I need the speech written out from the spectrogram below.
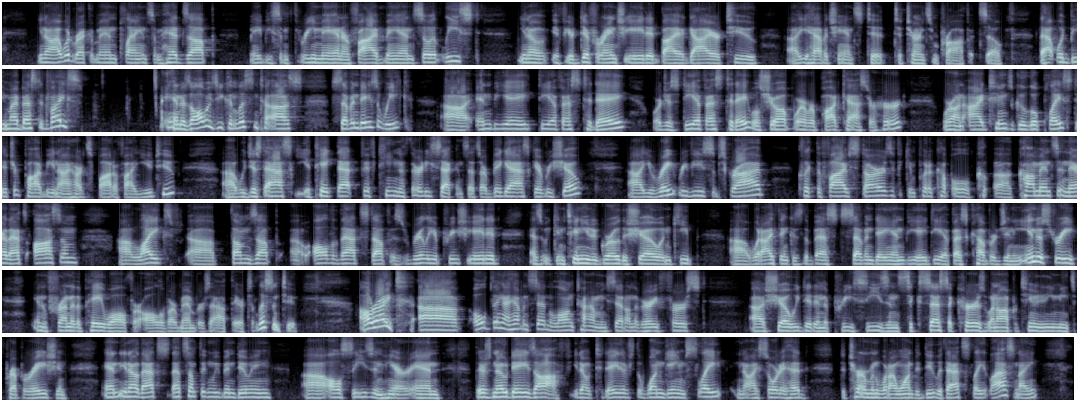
you know, I would recommend playing some heads up, maybe some three man or five man. So at least, you know, if you're differentiated by a guy or two, uh, you have a chance to to turn some profit. So that would be my best advice. And as always, you can listen to us seven days a week. Uh, NBA DFS Today or just DFS Today will show up wherever podcasts are heard. We're on iTunes, Google Play, Stitcher, Podbean, iHeart, Spotify, YouTube. Uh, we just ask you take that 15 to 30 seconds. That's our big ask every show. Uh, you rate, review, subscribe. Click the five stars. If you can put a couple uh, comments in there, that's awesome. Uh, likes, uh, thumbs up, uh, all of that stuff is really appreciated as we continue to grow the show and keep uh, what I think is the best seven day NBA DFS coverage in the industry in front of the paywall for all of our members out there to listen to. All right. Uh, old thing I haven't said in a long time. We said on the very first uh, show we did in the preseason success occurs when opportunity meets preparation. And, you know, that's that's something we've been doing uh, all season here. And there's no days off. You know, today there's the one game slate. You know, I sort of had determined what I wanted to do with that slate last night.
